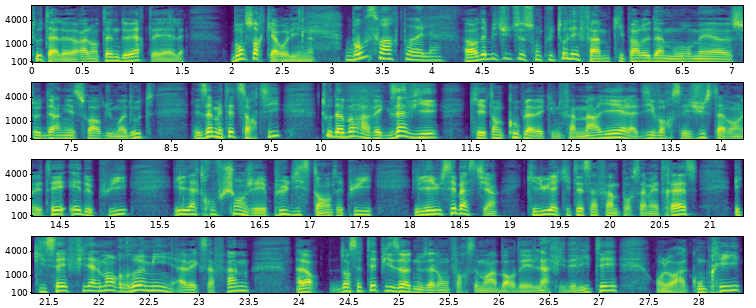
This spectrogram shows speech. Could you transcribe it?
tout à l'heure à l'antenne de RTL. Bonsoir Caroline. Bonsoir Paul. Alors d'habitude ce sont plutôt les femmes qui parlent d'amour, mais euh, ce dernier soir du mois d'août, les hommes étaient de sortie. Tout d'abord avec Xavier, qui est en couple avec une femme mariée, elle a divorcé juste avant l'été, et depuis, il la trouve changée, plus distante. Et puis, il y a eu Sébastien, qui lui a quitté sa femme pour sa maîtresse, et qui s'est finalement remis avec sa femme. Alors, dans cet épisode, nous allons forcément aborder l'infidélité, on l'aura compris.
